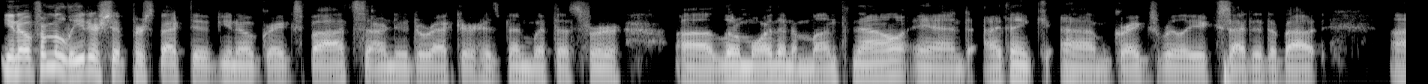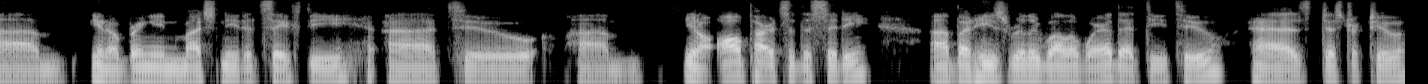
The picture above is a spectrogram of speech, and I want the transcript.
you know, from a leadership perspective, you know, Greg Spotts, our new director, has been with us for a little more than a month now, and I think um, Greg's really excited about um, you know bringing much needed safety uh, to um, you know all parts of the city. Uh, but he's really well aware that D2 has District 2,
